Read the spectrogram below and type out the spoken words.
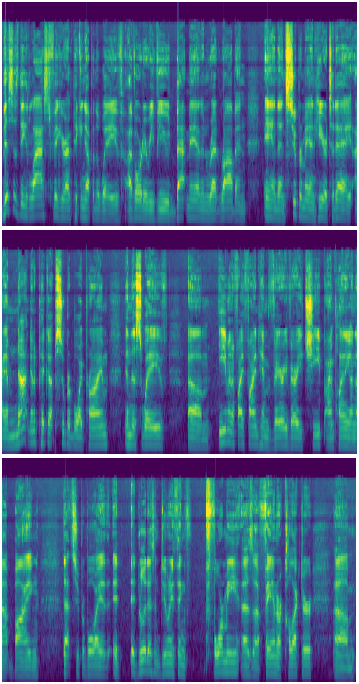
this is the last figure I'm picking up in the wave. I've already reviewed Batman and Red Robin and then Superman here today. I am not going to pick up Superboy Prime in this wave. Um, even if I find him very, very cheap, I'm planning on not buying that Superboy. It, it really doesn't do anything for me as a fan or collector. Um,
